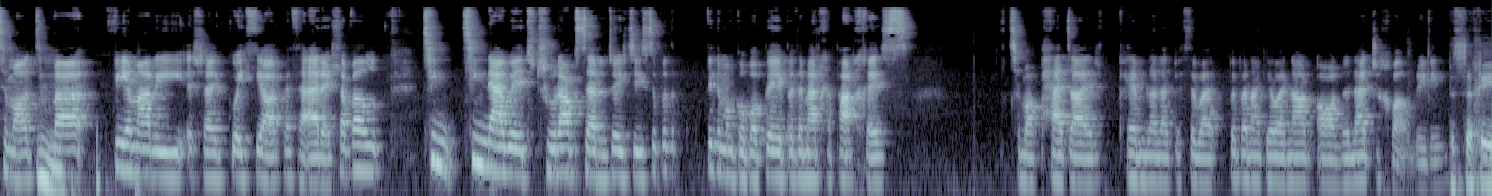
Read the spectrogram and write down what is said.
tymod, mm. mae fi a Mari eisiau gweithio ar pethau eraill, a fel ti'n ti newid trwy'r amser yn dweud ti, so bydd, fi ddim yn gwybod be bydd y merch y parchus, tymod, pedair, pum mlynedd beth yw e, be bynnag yw e nawr on yn edrych fel, really. Bysa chi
